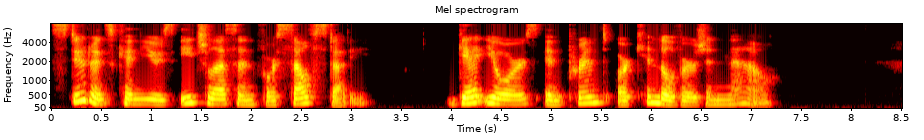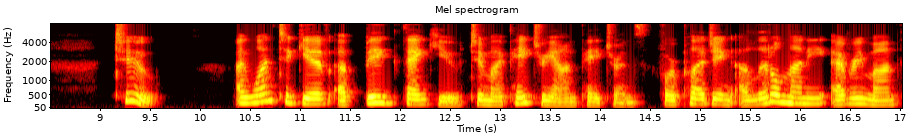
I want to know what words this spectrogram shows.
Students can use each lesson for self study. Get yours in print or Kindle version now. 2. I want to give a big thank you to my Patreon patrons for pledging a little money every month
